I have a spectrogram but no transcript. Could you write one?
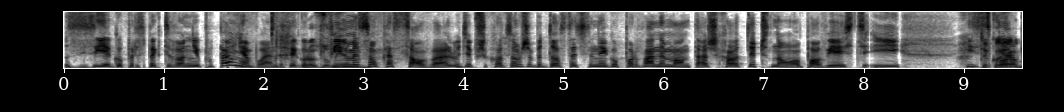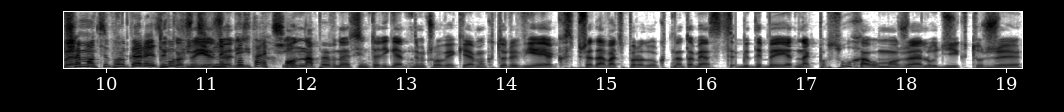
z jego perspektywy on nie popełnia błędów. Jego Rozumiem. filmy są kasowe, ludzie przychodzą, żeby dostać ten jego porwany montaż, chaotyczną opowieść i, i Tylko sporo jakby- przemocy, wulgaryzmów tylko, że i dziwnych jeżeli postaci. On na pewno jest inteligentnym człowiekiem, który wie, jak sprzedawać produkt. Natomiast gdyby jednak posłuchał może ludzi, którzy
